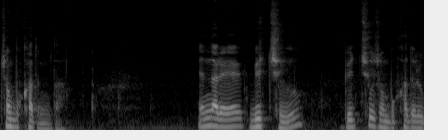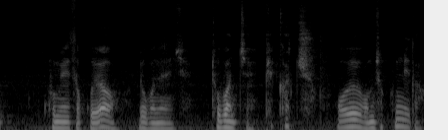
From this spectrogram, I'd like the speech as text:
전복 카드입니다. 옛날에 뮤츠, 뮤츠 전복 카드를 구매했었고요. 요거는 이제 두 번째 피카츄. 어유 엄청 큽니다.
